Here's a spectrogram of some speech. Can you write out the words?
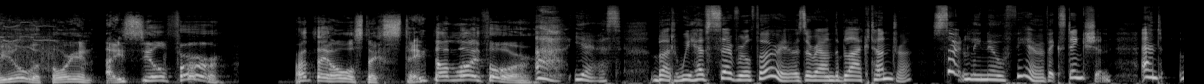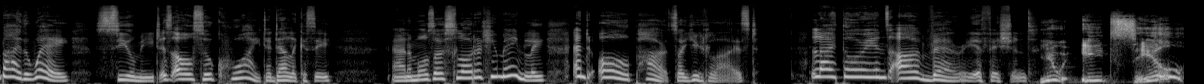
real Lythorian ice seal fur? Aren't they almost extinct on Lythor? Ah, yes, but we have several furriers around the Black Tundra. Certainly no fear of extinction. And, by the way, seal meat is also quite a delicacy. Animals are slaughtered humanely, and all parts are utilized. Lythorians are very efficient. You eat seal?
